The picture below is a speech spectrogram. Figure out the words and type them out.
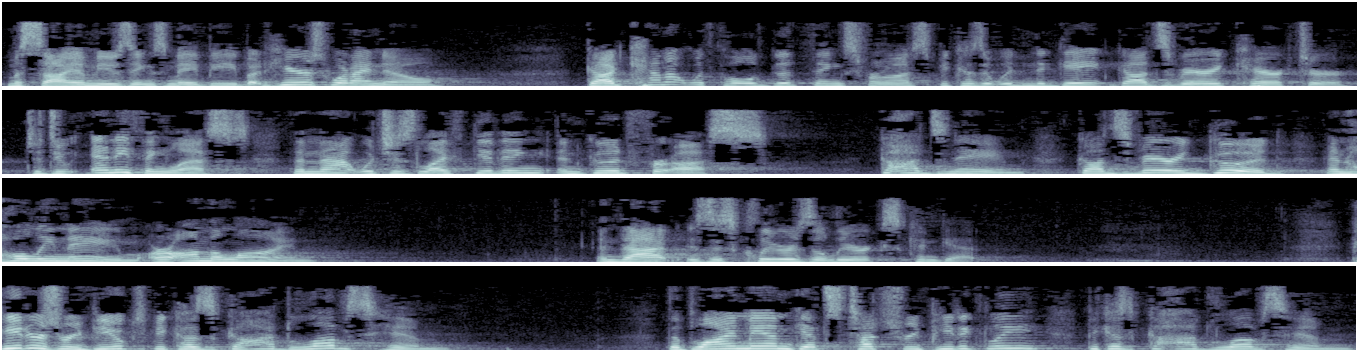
Messiah musings may be, but here's what I know. God cannot withhold good things from us because it would negate God's very character to do anything less than that which is life-giving and good for us. God's name, God's very good and holy name are on the line. And that is as clear as the lyrics can get. Peter's rebuked because God loves him. The blind man gets touched repeatedly because God loves him.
